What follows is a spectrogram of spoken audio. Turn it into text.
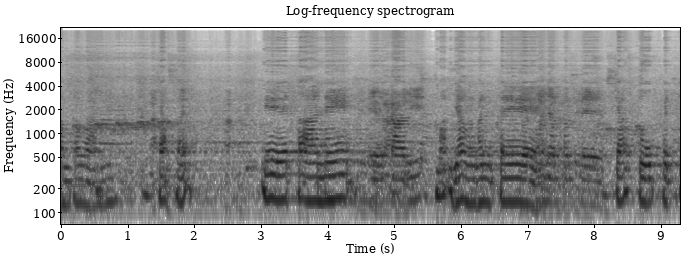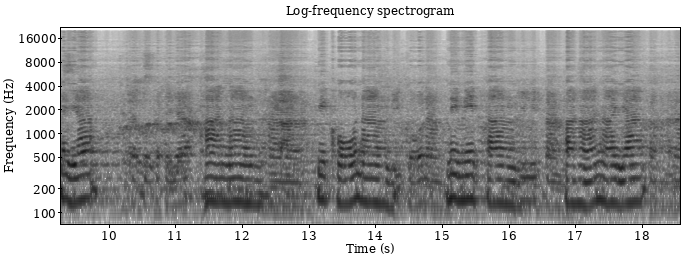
เมื่อคำถวายนี้จับไว้เอตานิเอกาลิมะยังพันเตมัญญังพันเตจักตุปัจจยะจตุปัจจยะทานังทานาพิโขนังภิกโขนังนิมิตตังนิมิตตังปหานายะปหานา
